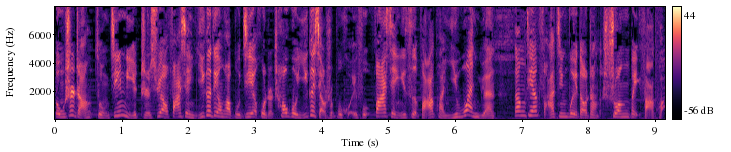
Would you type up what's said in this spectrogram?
董事长、总经理只需要发现一个电话不接，或者超过一个小时不回复，发现一次罚款一万元，当天罚金未到账的双倍罚款。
